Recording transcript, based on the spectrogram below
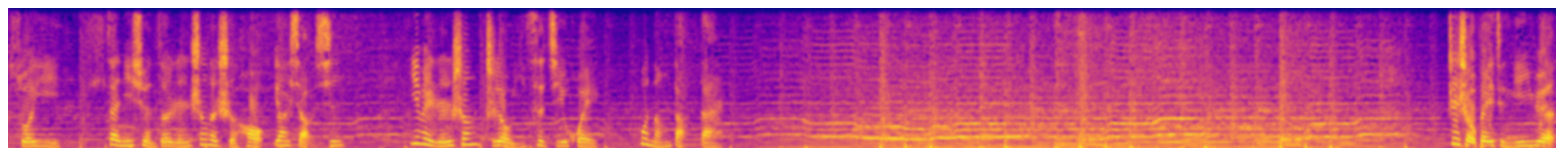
所以，在你选择人生的时候要小心。因为人生只有一次机会，不能等待。这首背景音乐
